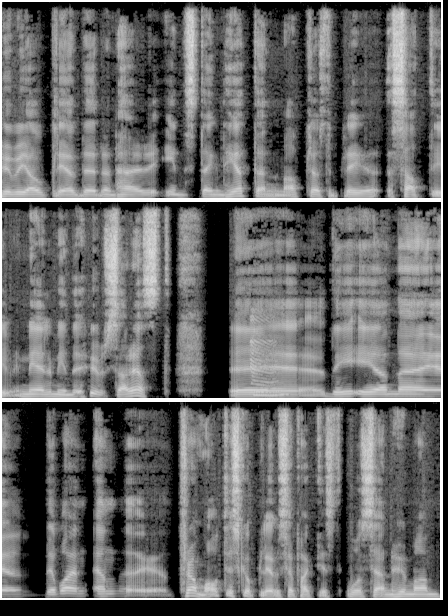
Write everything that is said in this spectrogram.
hur jag upplevde den här instängdheten, att plötsligt bli satt i mer eller mindre husarrest. Eh, mm. det, är en, eh, det var en, en eh, traumatisk upplevelse faktiskt. Och sen hur man,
